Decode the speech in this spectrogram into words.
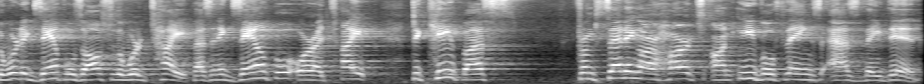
The word example is also the word type, as an example or a type to keep us from setting our hearts on evil things as they did.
